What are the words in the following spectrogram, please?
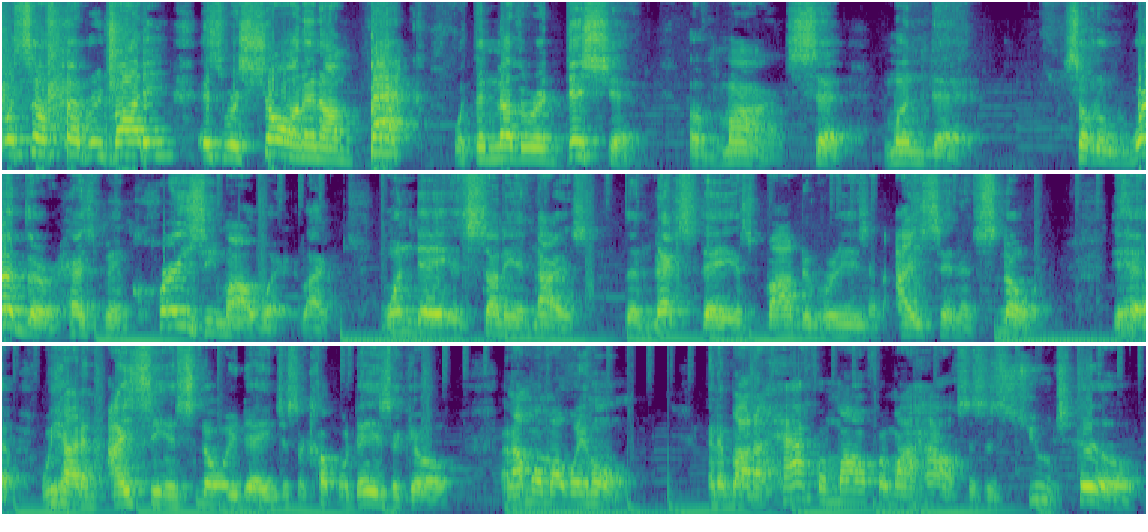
What's up, everybody? It's Rousawn, and I'm back with another edition of Mindset Monday. So the weather has been crazy my way. Like one day it's sunny and nice, the next day it's five degrees and icing and snowing. Yeah, we had an icy and snowy day just a couple days ago, and I'm on my way home. And about a half a mile from my house is this huge hill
